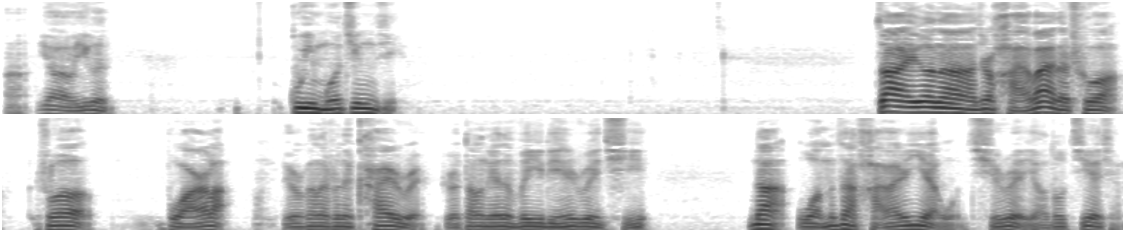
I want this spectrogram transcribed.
啊，要有一个规模经济。再一个呢，就是海外的车说不玩了，比如刚才说那凯瑞，比如当年的威林、瑞奇，那我们在海外的业务，奇瑞也要都接起来，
